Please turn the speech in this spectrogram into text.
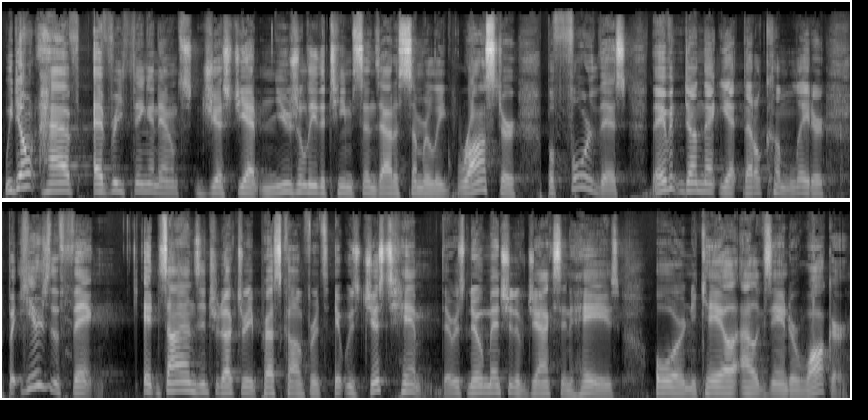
We don't have everything announced just yet. And usually the team sends out a Summer League roster before this. They haven't done that yet. That'll come later. But here's the thing. At Zion's introductory press conference, it was just him. There was no mention of Jaxson Hayes or Nickeil Alexander Walker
